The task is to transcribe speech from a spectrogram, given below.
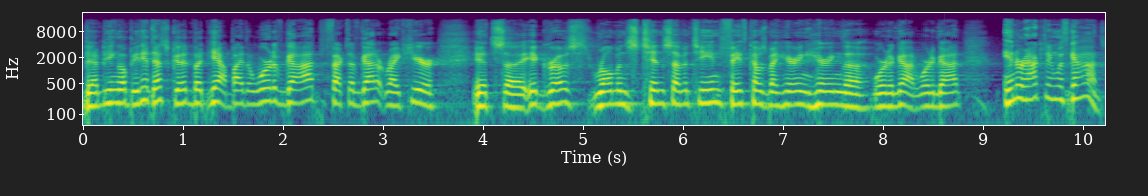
Being obedient, that's good. But yeah, by the word of God. In fact, I've got it right here. It's, uh, it grows, Romans 10 17. Faith comes by hearing, hearing the word of God. Word of God, interacting with God,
